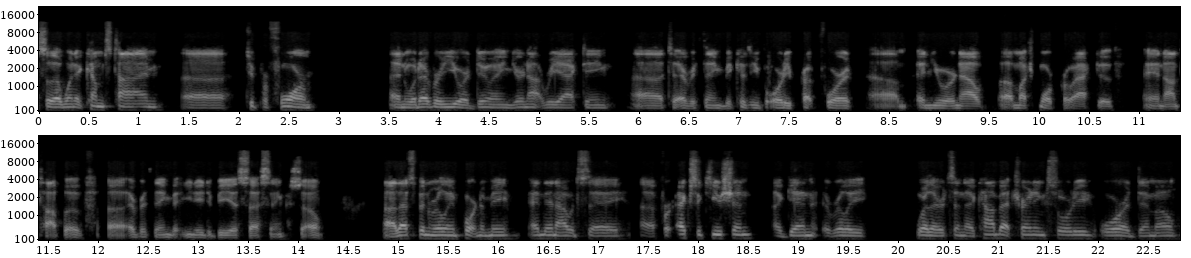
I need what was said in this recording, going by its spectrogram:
so that when it comes time to perform, and whatever you are doing, you're not reacting uh, to everything because you've already prepped for it, um, and you are now uh, much more proactive and on top of uh, everything that you need to be assessing. So uh, that's been really important to me. And then I would say uh, for execution, again, it really whether it's in a combat training sortie or a demo,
